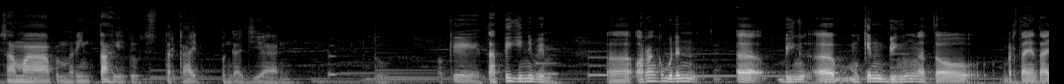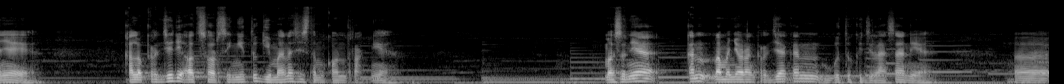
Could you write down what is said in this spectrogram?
sama pemerintah gitu terkait penggajian. Gitu. Oke, tapi gini Bim, Eh, orang kemudian eh, bing- eh, mungkin bingung atau bertanya-tanya ya, kalau kerja di outsourcing itu gimana sistem kontraknya? Maksudnya kan namanya orang kerja kan butuh kejelasan ya. Eh,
